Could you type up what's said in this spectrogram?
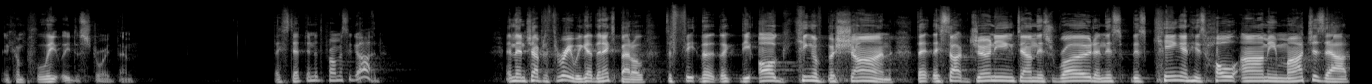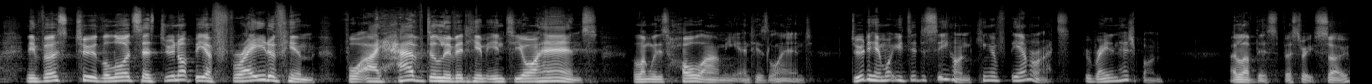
and completely destroyed them. They stepped into the promise of God. And then chapter three, we get the next battle, the, the, the Og, king of Bashan. They, they start journeying down this road, and this, this king and his whole army marches out. And in verse two, the Lord says, Do not be afraid of him, for I have delivered him into your hands, along with his whole army and his land. Do to him what you did to Sihon, king of the Amorites, who reigned in Heshbon. I love this. Verse 3. So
